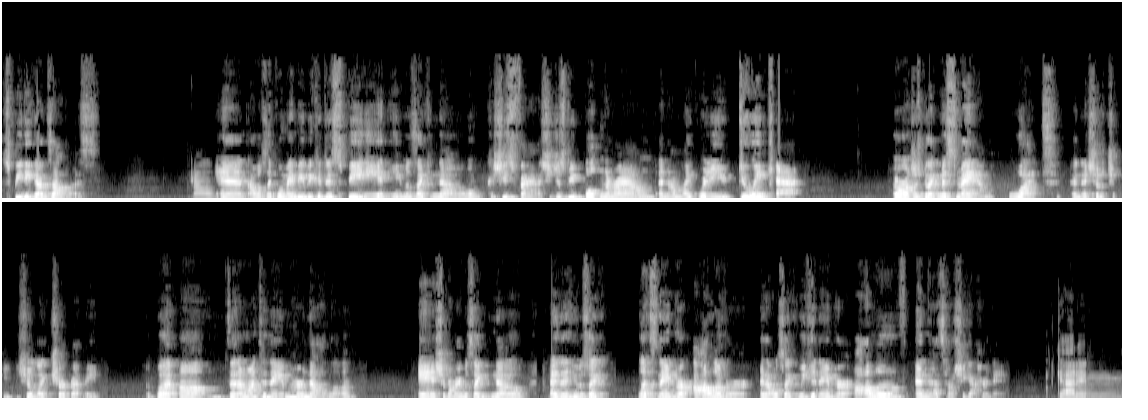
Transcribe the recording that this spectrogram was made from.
Speedy Gonzalez. Oh, And I was like, well, maybe we could do Speedy. And he was like, no, because she's fast. She'd just be bolting around. And I'm like, what are you doing, cat? Or I'll just be like, Miss Ma'am, what? And then she'll she'll like chirp at me. But um, then I wanted to name her Nala, and Shamari was like, no. And then he was like, let's name her Oliver. And I was like, we could name her Olive, and that's how she got her name. Got it. mm,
